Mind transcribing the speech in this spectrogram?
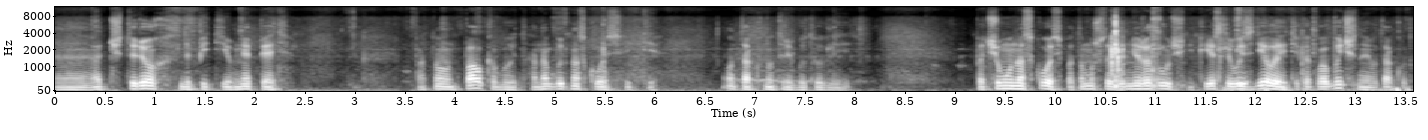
э, от 4 до 5. У меня 5. Потом палка будет. Она будет насквозь идти. Вот так внутри будет выглядеть. Почему насквозь? Потому что это не разлучник. Если вы сделаете, как в обычной, вот так вот,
